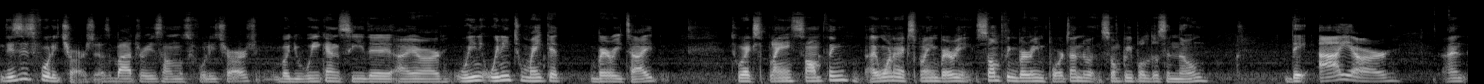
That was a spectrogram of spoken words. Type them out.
This is fully charged. This battery is almost fully charged, but we can see the IR. We, we need to make it very tight to explain something. I want to explain very something very important some people doesn't know. The IR, and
